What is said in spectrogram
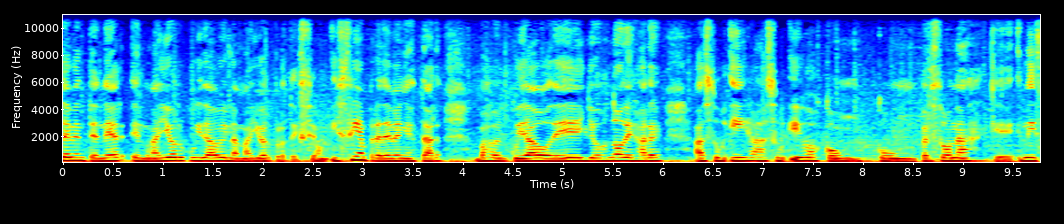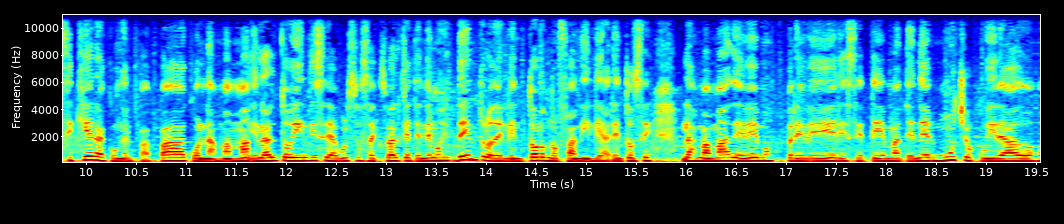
deben tener el mayor cuidado y la mayor protección y siempre deben estar bajo el cuidado de ellos, no dejar a sus hijas, a sus hijos con, con personas que ni siquiera con el papá, con la mamá, el alto índice de abuso sexual que tenemos dentro del entorno familiar. Entonces las mamás debemos prever ese tema, tener mucho cuidado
